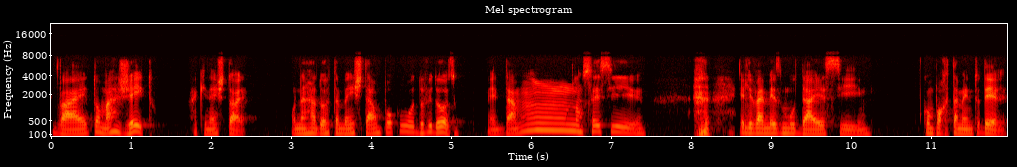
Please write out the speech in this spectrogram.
vai tomar jeito aqui na história. O narrador também está um pouco duvidoso. Ele está, hum, não sei se ele vai mesmo mudar esse comportamento dele.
